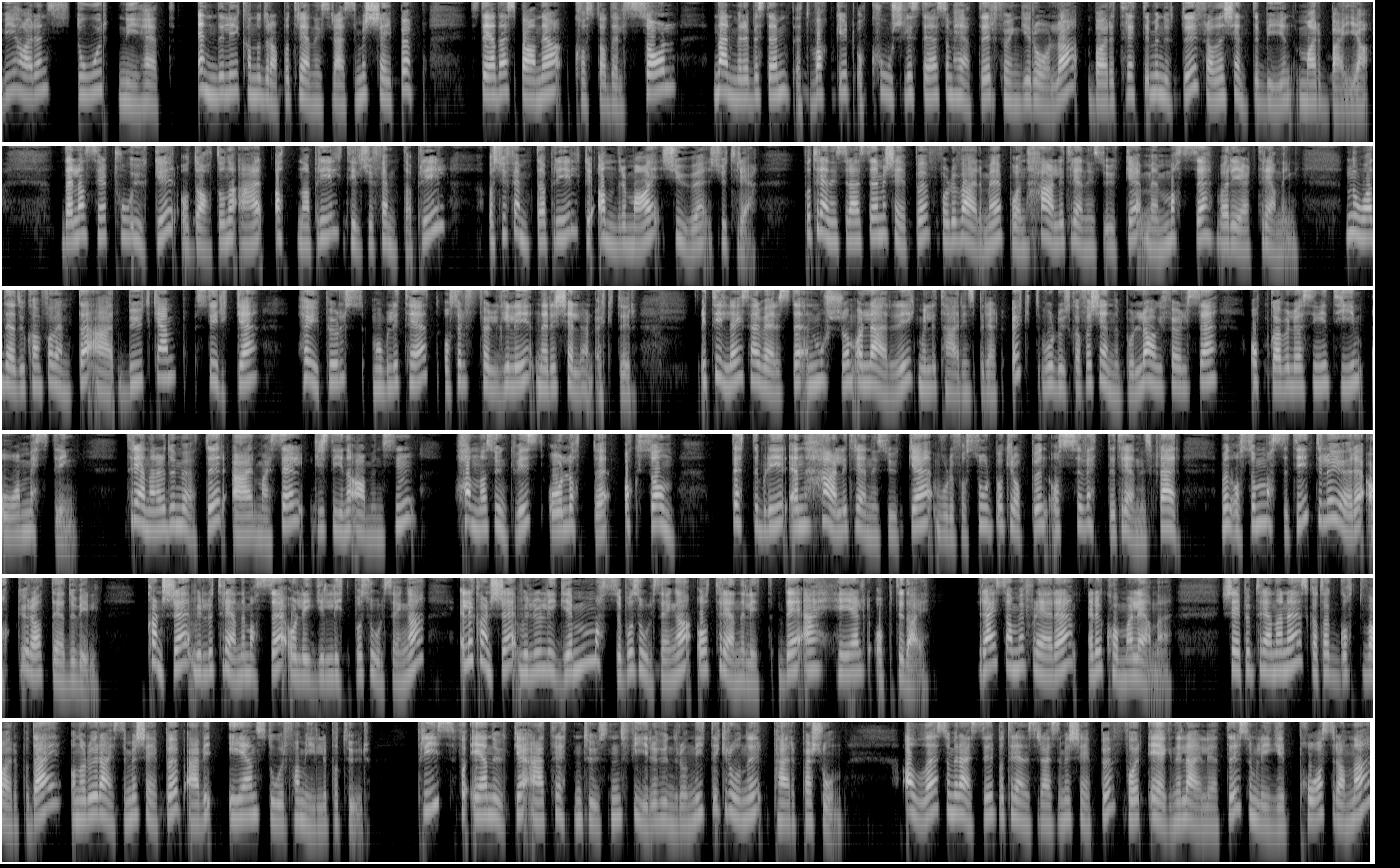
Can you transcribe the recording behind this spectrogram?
Vi har en stor nyhet. Endelig kan du dra på treningsreise med ShapeUp. Stedet er Spania, Costa del Sol, nærmere bestemt et vakkert og koselig sted som heter Fungirola, bare 30 minutter fra den kjente byen Marbella. Det er lansert to uker, og datoene er 18. april til 25. april og 25. april til 2. mai 2023. På treningsreise med ShapeUp får du være med på en herlig treningsuke med masse variert trening. Noe av det du kan forvente, er bootcamp, styrke, høypuls, mobilitet og selvfølgelig nede i kjelleren-økter. I tillegg serveres det en morsom og lærerik militærinspirert økt hvor du skal få kjenne på lagfølelse, oppgaveløsning i team og mestring. Trenerne du møter, er meg selv, Kristine Amundsen, Hanna Sundquist og Lotte Oksholm. Dette blir en herlig treningsuke hvor du får sol på kroppen og svette treningsklær, men også masse tid til å gjøre akkurat det du vil. Kanskje vil du trene masse og ligge litt på solsenga, eller kanskje vil du ligge masse på solsenga og trene litt. Det er helt opp til deg. Reis sammen med flere, eller kom alene. ShapeUp-trenerne skal ta godt vare på deg, og når du reiser med ShapeUp, er vi én stor familie på tur. Pris for én uke er 13 490 kroner per person. Alle som reiser på treningsreise med ShapeUp, får egne leiligheter som ligger på stranda.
